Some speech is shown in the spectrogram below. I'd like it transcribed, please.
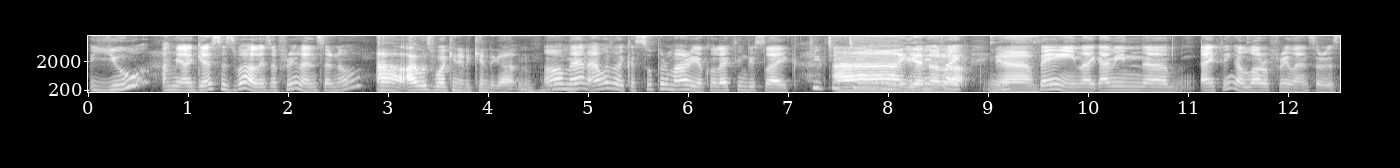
you, I mean, I guess as well as a freelancer, no? Uh, I was working in a kindergarten. Oh man, I was like a Super Mario collecting this like tick tick tick. Ah, yeah, no, it's no, like yeah. insane. Like I mean, um, I think a lot of freelancers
